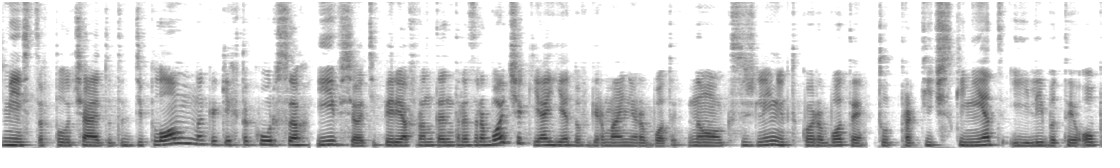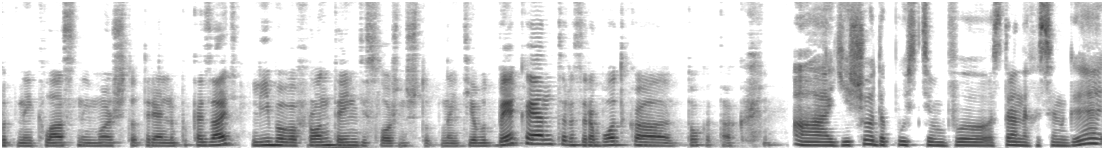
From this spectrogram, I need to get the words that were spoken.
месяцев, получают этот диплом на каких-то курсах, и все, теперь я фронт-энд разработчик, я еду в Германию работать. Но, к сожалению, такой работы тут практически нет, и либо ты опытный, классный, можешь что-то реально показать, либо во фронт-энде сложно что-то найти. А вот бэк-энд, разработка только так. А еще, допустим, в странах СНГ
